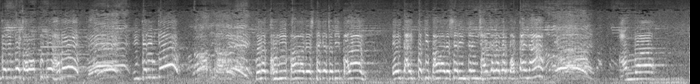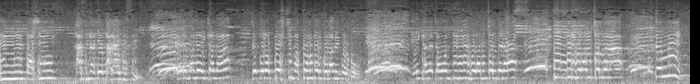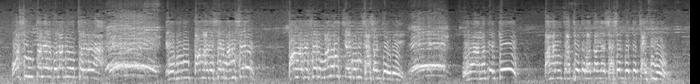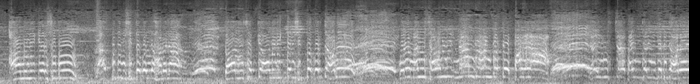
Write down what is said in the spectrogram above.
ইন্টারিমকে জবাব দিতে হবে। ইন্টারিমকে কোন খুনি বাংলাদেশ থেকে যদি পালায়, এই দায়িত্ব কি বাংলাদেশের ইন্টারিম সরকারের উপর বর্তায় না? আমরা দিল্লির দাসী হাসিনাকে ভাগাই দিচ্ছি এর মানে এটা না যে কোন পশ্চিমা তরুণের গোলামি করব। এইখানে যেমন দিল্লির গোলামি চলবে না, দিল্লির গোলামি চলবে না, তেমনি ওয়াশিংটনের গোলামিও চলবে না এগুলি বাংলাদেশের মানুষের বাংলাদেশের মানুষ এইভাবে শাসন করবে। ওরা আমাদেরকে বাঙালি জাতীয়তাবাদ দলের শাসন করতে চাইছিল। আওয়ামী লীগের শুধু রাজনীতি নিষিদ্ধ করলে হবে না। দল হিসেবকে আওয়ামী লীগকে নিষিদ্ধ করতে হবে। কোন মানুষ আওয়ামী লীগ নাম গ্রহণ করতে পারবে না। এই নিশ্চয়তা দিতে হবে।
